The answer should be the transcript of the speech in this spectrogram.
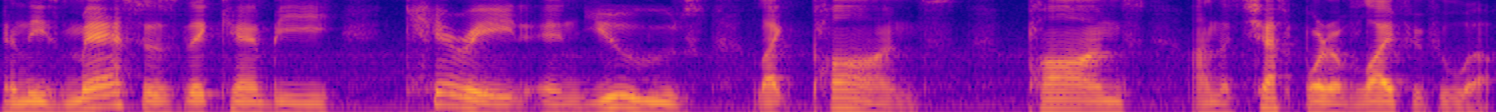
and these masses they can be carried and used like pawns pawns on the chessboard of life, if you will.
